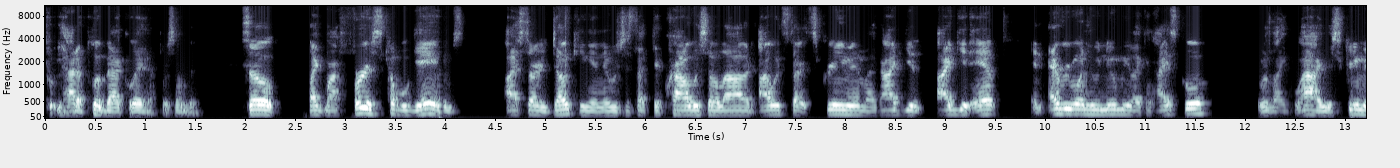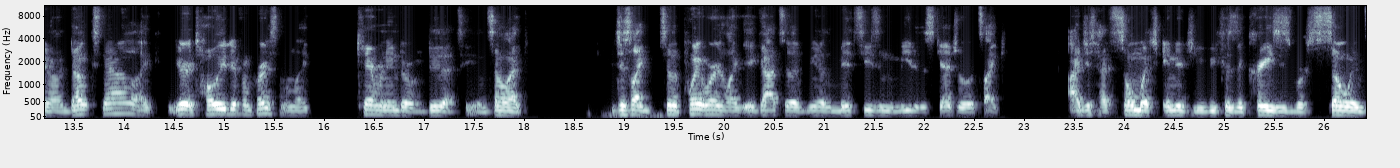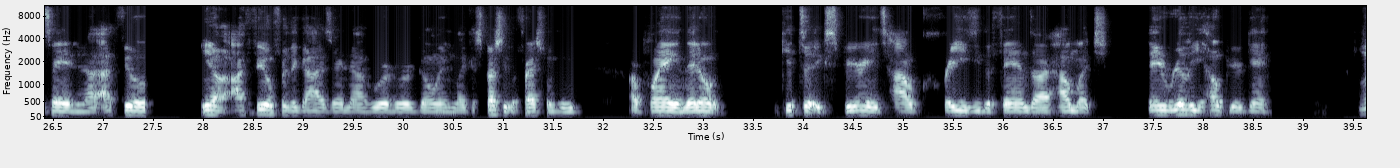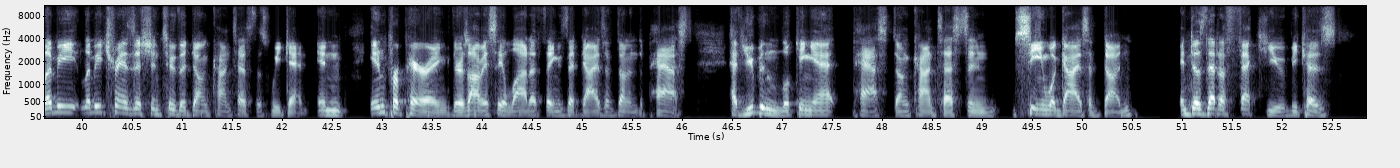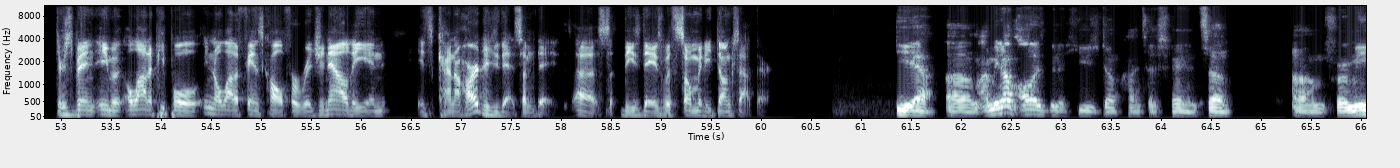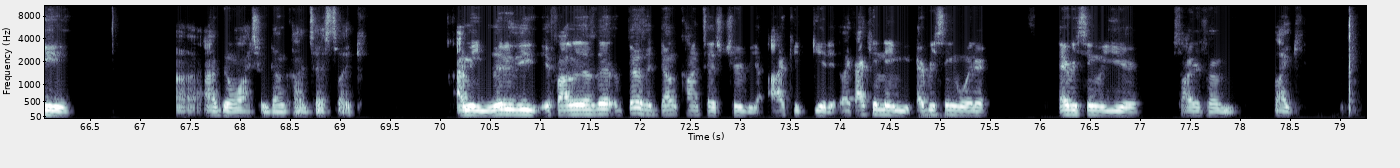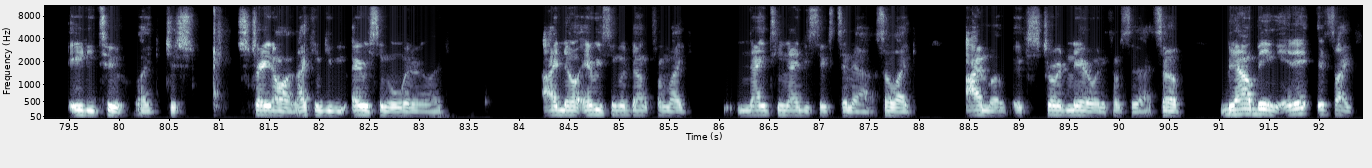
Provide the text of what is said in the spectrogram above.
put, had a put back layup or something. So like my first couple games, I started dunking and it was just like the crowd was so loud. I would start screaming, like I'd get I'd get amped, and everyone who knew me like in high school was like, "Wow, you're screaming on dunks now! Like you're a totally different person." I'm like, Cameron Indoor would do that to you, and so like, just like to the point where like it got to you know the mid season, the meat of the schedule. It's like I just had so much energy because the crazies were so insane, and I, I feel, you know, I feel for the guys right now who are, who are going like, especially the freshmen who are playing and they don't get to experience how crazy the fans are, how much they really help your game. let me let me transition to the dunk contest this weekend. In in preparing, there's obviously a lot of things that guys have done in the past. Have you been looking at past dunk contests and seeing what guys have done? And does that affect you? Because there's been you know, a lot of people, you know, a lot of fans call for originality, and it's kind of hard to do that some days uh, these days with so many dunks out there. Yeah, um, I mean, I've always been a huge dunk contest fan. So um, for me, uh, I've been watching dunk contests. Like, I mean, literally, if I was there, if there was a dunk contest trivia, I could get it. Like, I can name you every single winner, every single year, starting from like '82, like just straight on. I can give you every single winner. Like, I know every single dunk from like 1996 to now. So like, I'm a extraordinaire when it comes to that. So now being in it, it's like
